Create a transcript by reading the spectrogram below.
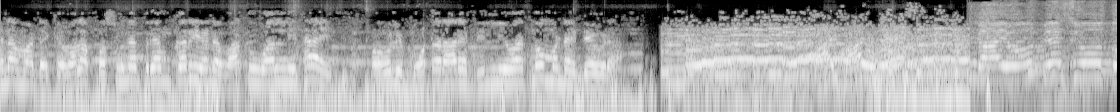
એના માટે કે વાલા પશુને પ્રેમ કરી અને વાતું વાલની થાય, પણ ઓલી મોટર આરે દિલની વાત ન મંડાય દેવરા. ભાઈ ભાઈ ગાયો બેસ્યો તો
